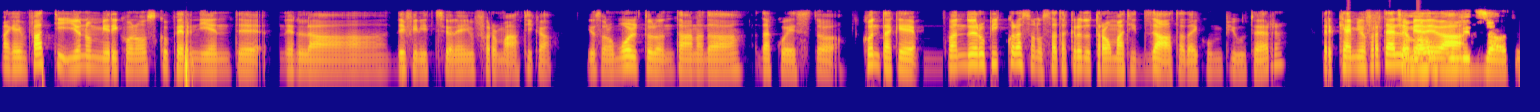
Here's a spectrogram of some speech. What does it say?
Ma che infatti io non mi riconosco per niente nella definizione informatica. Io sono molto lontana da, da questo. Conta che quando ero piccola sono stata, credo, traumatizzata dai computer perché mio fratello Ti mi aveva bullizzato.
